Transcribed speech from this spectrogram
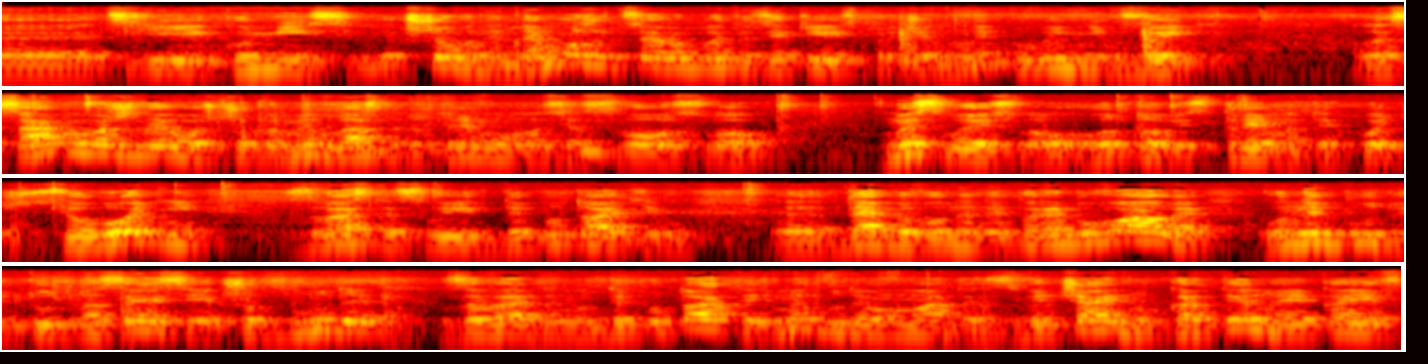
е, цієї комісії. Якщо вони не можуть це робити з якоїсь причини, вони повинні вийти. Але саме важливо, щоб ми власне дотримувалися свого слова. Ми своє слово готові стримати хоч сьогодні, звести своїх депутатів, е, де би вони не перебували. Вони будуть тут на сесії, якщо буде заведено депутати, і ми будемо мати звичайну картину, яка є в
